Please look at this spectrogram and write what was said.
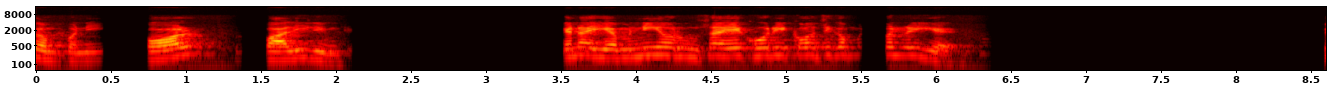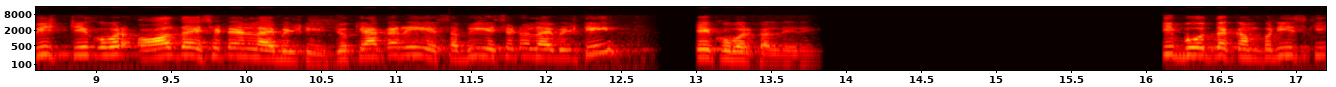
company called Rupali Limited. है ना? यमनी और उषा एक हो रही कौन सी कंपनी बन रही है? Which take over all the asset and liabilities जो क्या कर रही है? सभी एसेट और लाइबिलिटी टेक ओवर कर ले रही है। बोथ द कंपनीज़ की।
